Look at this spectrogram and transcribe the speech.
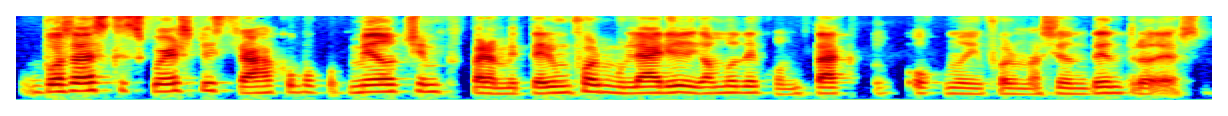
Vos sabes que Squarespace trabaja como con MailChimp para meter un formulario, digamos, de contacto o como de información dentro de eso.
